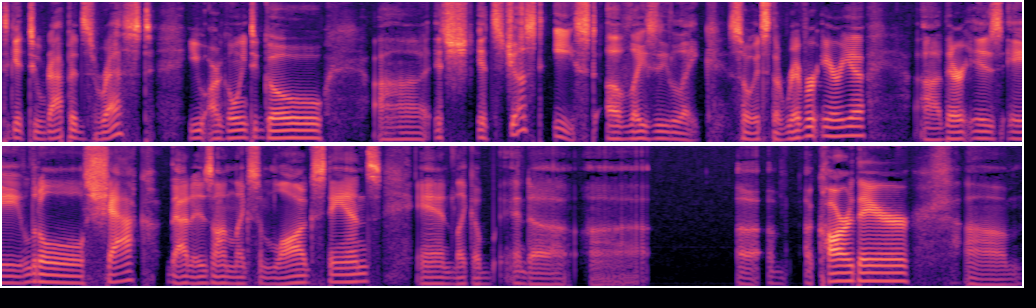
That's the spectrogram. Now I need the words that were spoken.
To get to Rapids Rest, you are going to go. Uh, it's it's just east of Lazy Lake, so it's the river area uh, there is a little shack that is on like some log stands and like a and a uh, a, a, car there, um,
